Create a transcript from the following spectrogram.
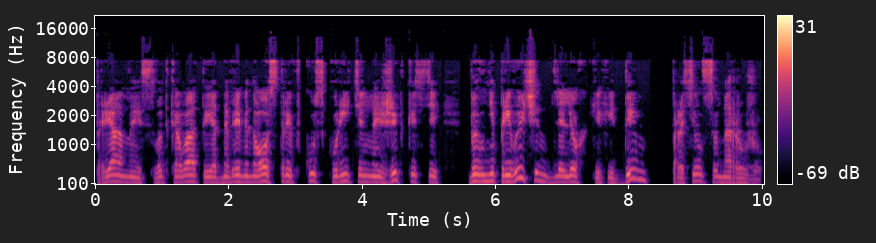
пряный, сладковатый и одновременно острый вкус курительной жидкости был непривычен для легких, и дым просился наружу.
